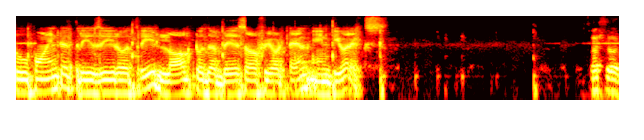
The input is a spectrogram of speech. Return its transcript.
2.303 log to the base of your 10 into your x. sir so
